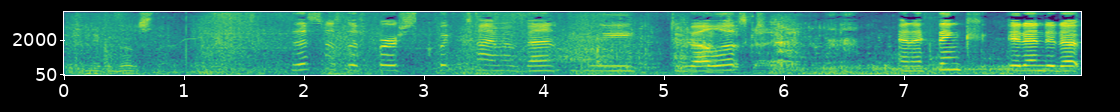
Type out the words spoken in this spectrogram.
I didn't even notice that. This was the first QuickTime event we Here comes this developed, and I think it ended up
